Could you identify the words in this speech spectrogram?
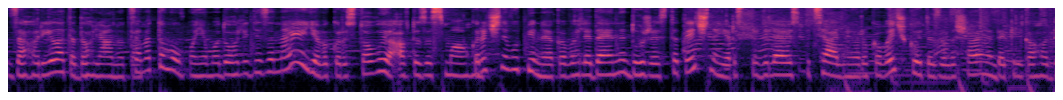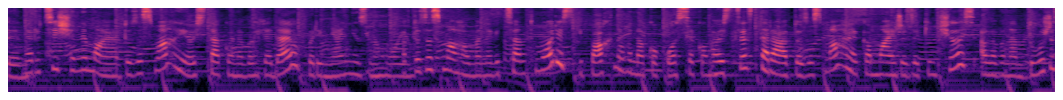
загоріла та доглянута. Саме тому в моєму догляді за нею я використовую автозасмагу. Коричневу піну, яка виглядає не дуже естетично, я розподіляю спеціальною рукавичкою та залишаю на декілька годин. На руці ще немає автозасмаги, і ось так вона виглядає у порівнянні з ногою. Автозасмага у мене від Сант Моріс і пахне вона кокосиком. А ось це стара автозасмага, яка майже закінчилась, але вона дуже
